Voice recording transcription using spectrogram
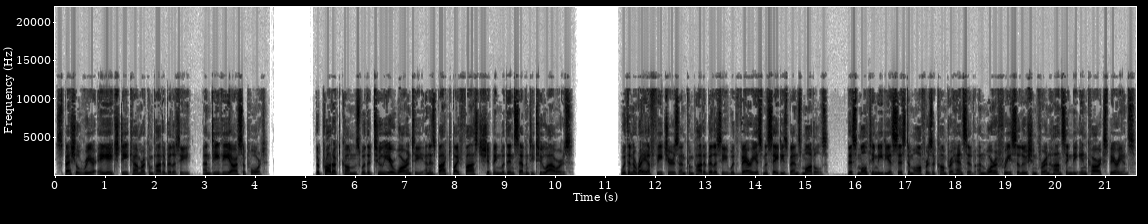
special rear AHD camera compatibility, and DVR support. The product comes with a 2-year warranty and is backed by fast shipping within 72 hours. With an array of features and compatibility with various Mercedes-Benz models, this multimedia system offers a comprehensive and worry-free solution for enhancing the in-car experience.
